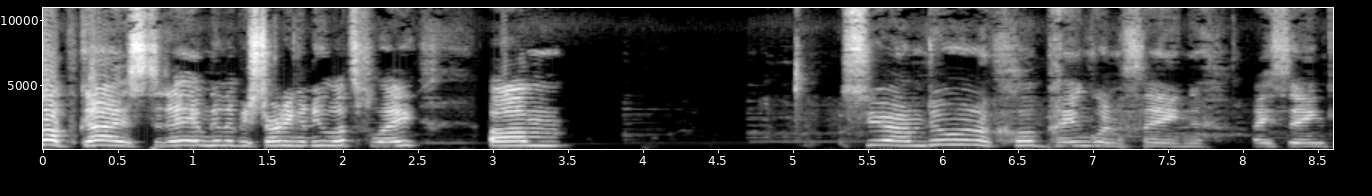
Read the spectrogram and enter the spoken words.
up, guys? Today I'm gonna be starting a new Let's Play. Um, so yeah, I'm doing a Club Penguin thing. I think.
